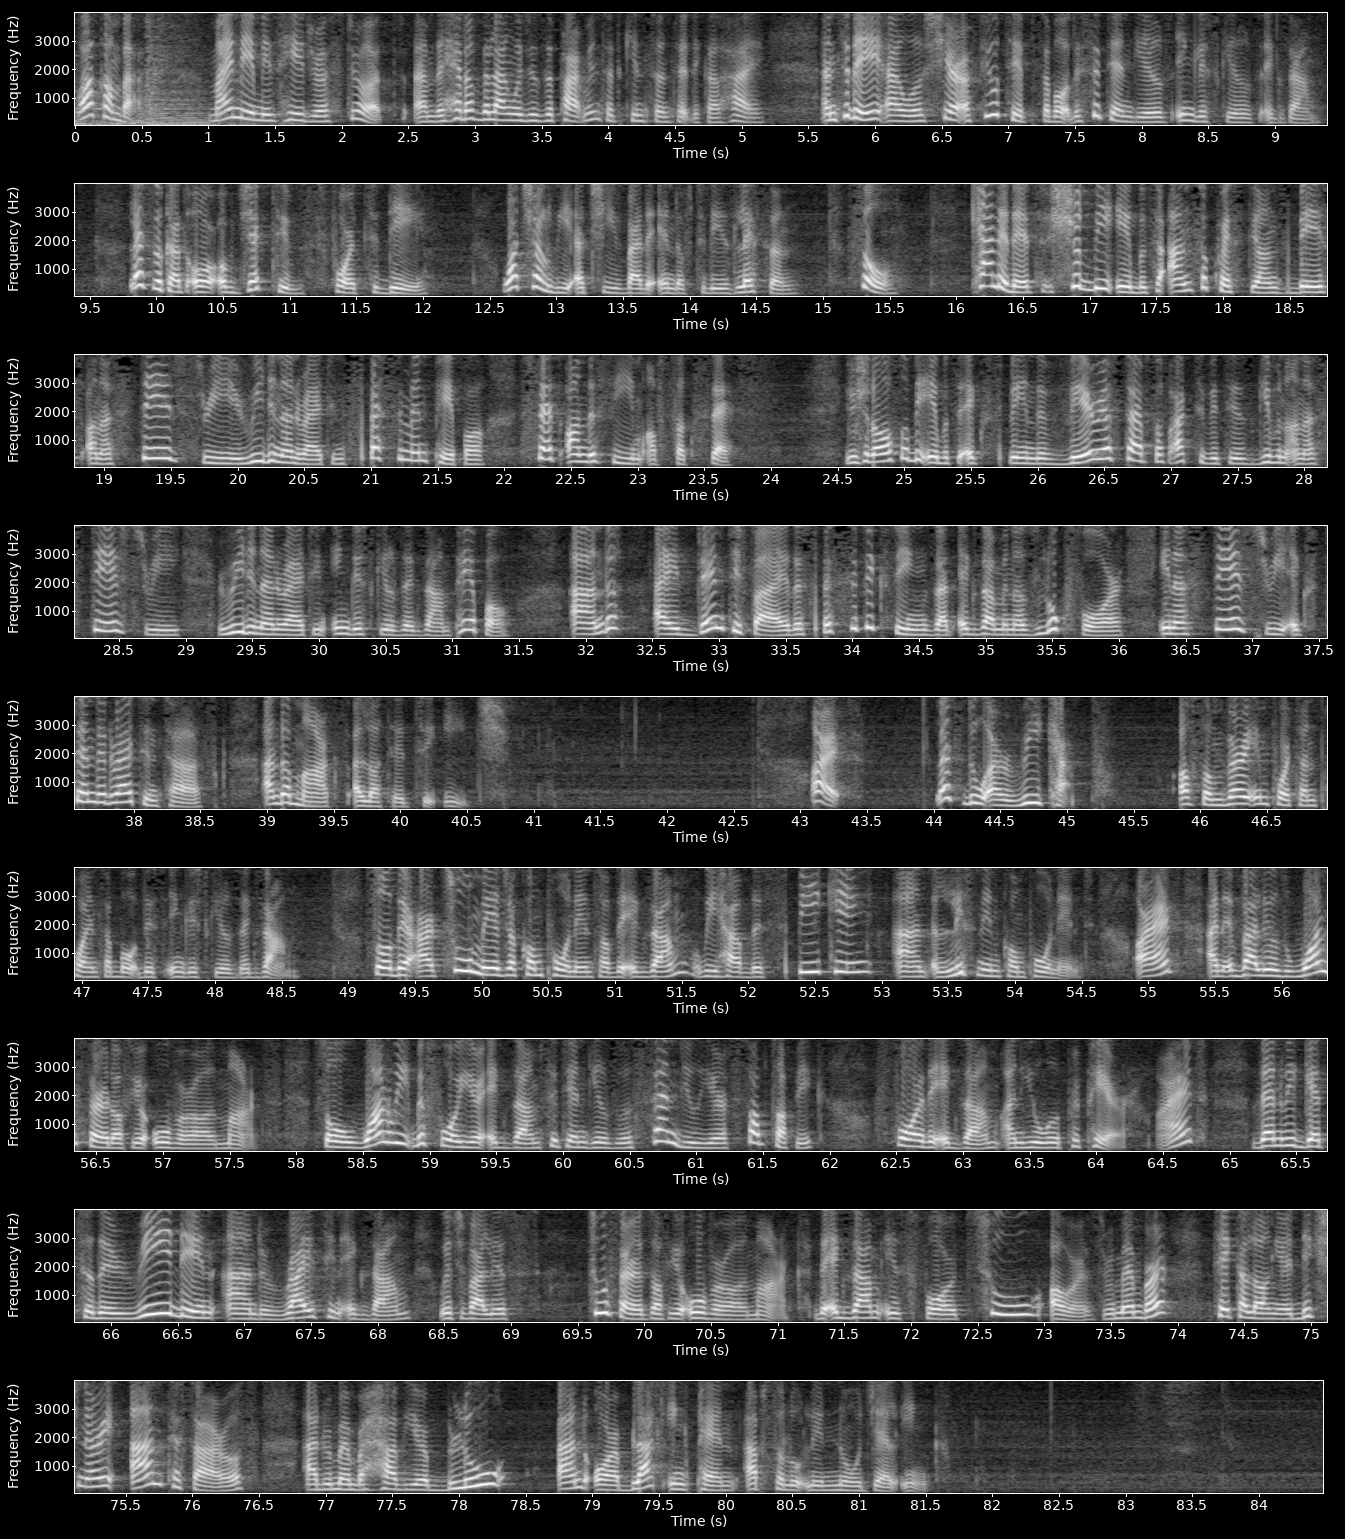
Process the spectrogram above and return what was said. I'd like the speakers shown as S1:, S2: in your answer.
S1: Welcome back. My name is Hadra Stewart. I'm the head of the languages department at Kingston Technical High. And today I will share a few tips about the City and Guilds English Skills exam. Let's look at our objectives for today. What shall we achieve by the end of today's lesson? So, candidates should be able to answer questions based on a stage three reading and writing specimen paper set on the theme of success. You should also be able to explain the various types of activities given on a Stage 3 Reading and Writing English Skills exam paper and identify the specific things that examiners look for in a Stage 3 extended writing task and the marks allotted to each. All right, let's do a recap of some very important points about this English Skills exam. So there are two major components of the exam. We have the speaking and listening component, all right? And it values one third of your overall marks. So one week before your exam, City and Guilds will send you your subtopic for the exam and you will prepare, all right? Then we get to the reading and writing exam, which values two-thirds of your overall mark. The exam is for two hours. Remember, take along your dictionary and thesaurus, and remember, have your blue and or black ink pen, absolutely no gel ink.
